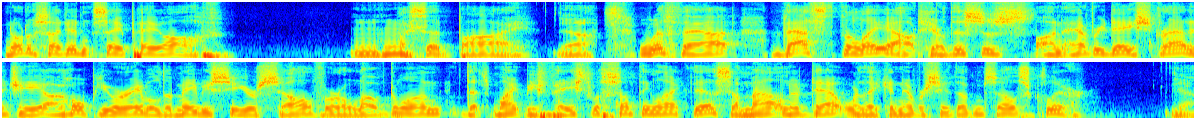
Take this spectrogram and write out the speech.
Notice I didn't say pay off. Mm-hmm. I said buy. Yeah. With that, that's the layout here. This is an everyday strategy. I hope you are able to maybe see yourself or a loved one that might be faced with something like this, a mountain of debt where they can never see themselves clear. Yeah,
